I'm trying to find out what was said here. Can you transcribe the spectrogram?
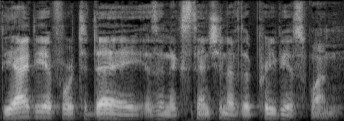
The idea for today is an extension of the previous one.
